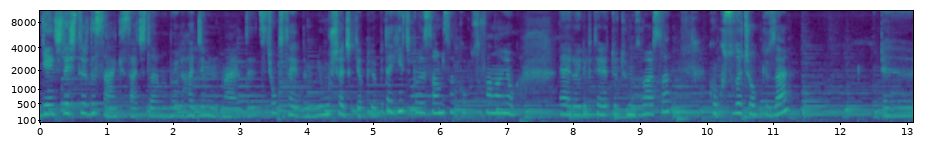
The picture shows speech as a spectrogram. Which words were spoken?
gençleştirdi sanki saçlarımı böyle hacim verdi. Çok sevdim. Yumuşacık yapıyor. Bir de hiç böyle sarımsak kokusu falan yok. Eğer öyle bir tereddütünüz varsa kokusu da çok güzel. Ee,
